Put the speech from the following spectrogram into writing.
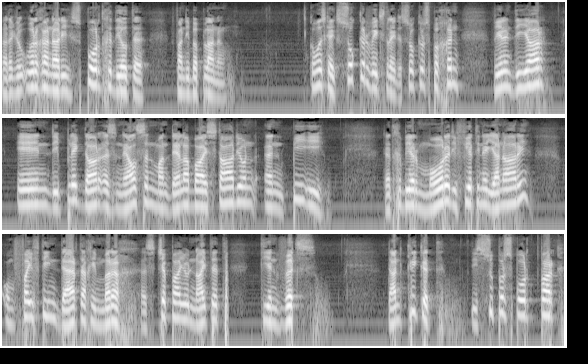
Dat ek nou oorgaan na die sportgedeelte van die beplanning. Kom ons kyk, sokkerwedstrijde, sokkers begin weer in die jaar, en die plek daar is Nelson Mandela Bay Stadion in PE. Dit gebeur morgen die 14e januari, om 15.30 die middag, is Chippa United teen Wits. Dan cricket, die Supersportpark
